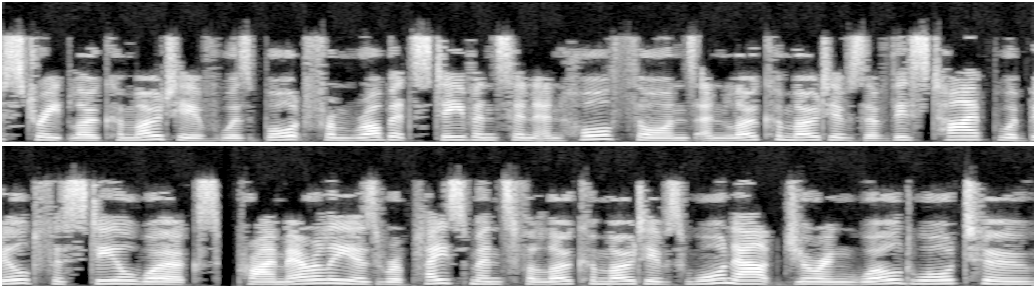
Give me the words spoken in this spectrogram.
street locomotive was bought from Robert Stephenson and Hawthorns and locomotives of this type were built for steel works, primarily as replacements for locomotives worn out during World War II.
